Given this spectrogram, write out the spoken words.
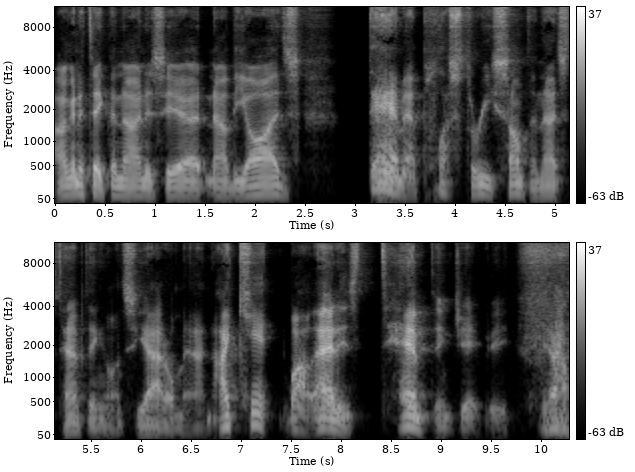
I'm going to take the Niners here. Now, the odds, damn, at plus three something, that's tempting on Seattle, man. I can't, wow, that is tempting, JB. Yeah.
